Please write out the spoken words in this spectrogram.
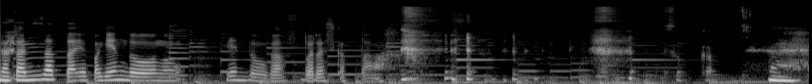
な感じだった。やっぱ玄道の玄道が素晴らしかったな、そっか。うん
